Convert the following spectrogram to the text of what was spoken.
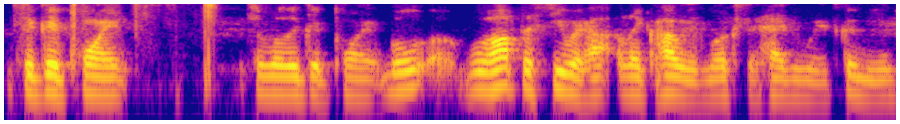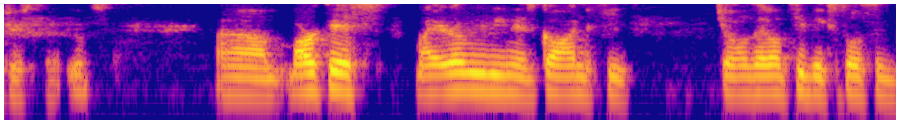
it's a good point. It's a really good point. We'll we'll have to see what like how he looks at heavyweight. It's going to be interesting. Oops, um, Marcus, my early lean is Gane. If Jones, I don't see the explosive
